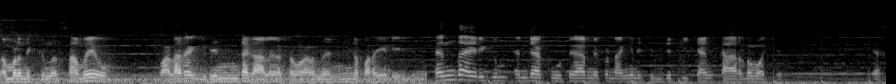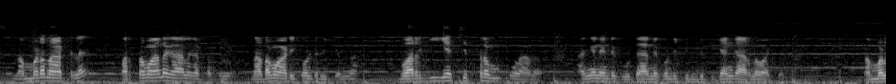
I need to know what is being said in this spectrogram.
നമ്മൾ നിൽക്കുന്ന സമയവും വളരെ ഇരുണ്ട കാലഘട്ടമാണെന്ന് തന്നെ പറയേണ്ടിയിരിക്കുന്നു. എന്തായിരിക്കും എന്റെ ആ കൂട്ടുകാരനെ കൊണ്ട് അങ്ങനെ ചിന്തിപ്പിക്കാൻ കാരണമാക്കിയത്? യെസ് നമ്മുടെ നാട്ടിലെ വർത്തമാന കാലഘട്ടത്തിൽ നടമാടിക്കൊണ്ടിരിക്കുന്ന വർഗീയ ചിത്രങ്ങളാണ് അങ്ങനെ എന്റെ കൂട്ടുകാരനെ കൊണ്ട് ചിന്തിപ്പിക്കാൻ കാരണമാക്കിയത്. നമ്മൾ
